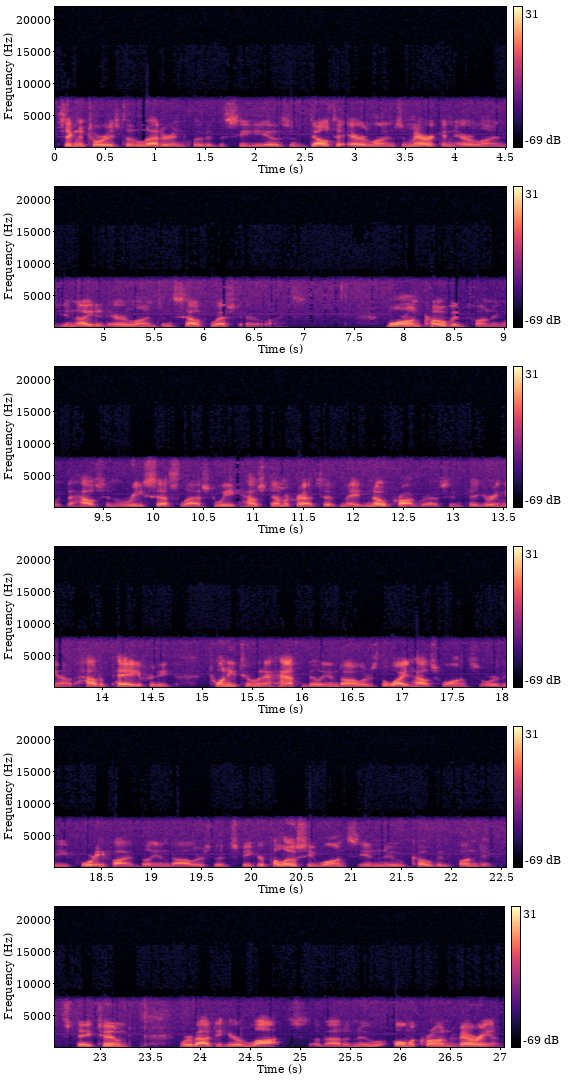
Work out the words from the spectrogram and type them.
Signatories to the letter included the CEOs of Delta Airlines, American Airlines, United Airlines, and Southwest Airlines. More on COVID funding. With the House in recess last week, House Democrats have made no progress in figuring out how to pay for the $22.5 billion the White House wants or the $45 billion that Speaker Pelosi wants in new COVID funding. Stay tuned. We're about to hear lots about a new Omicron variant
